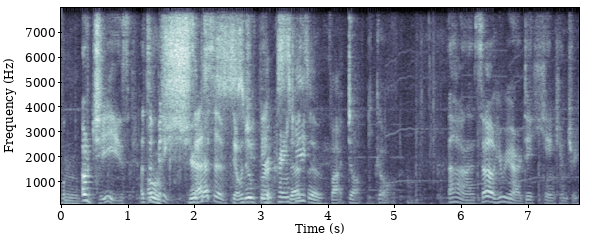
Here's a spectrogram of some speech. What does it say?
Oh, jeez. That's a oh bit shit, excessive, don't you think, Cranky? excessive. Fuck Donkey Kong. Uh, so here we are, Donkey Kong Country.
